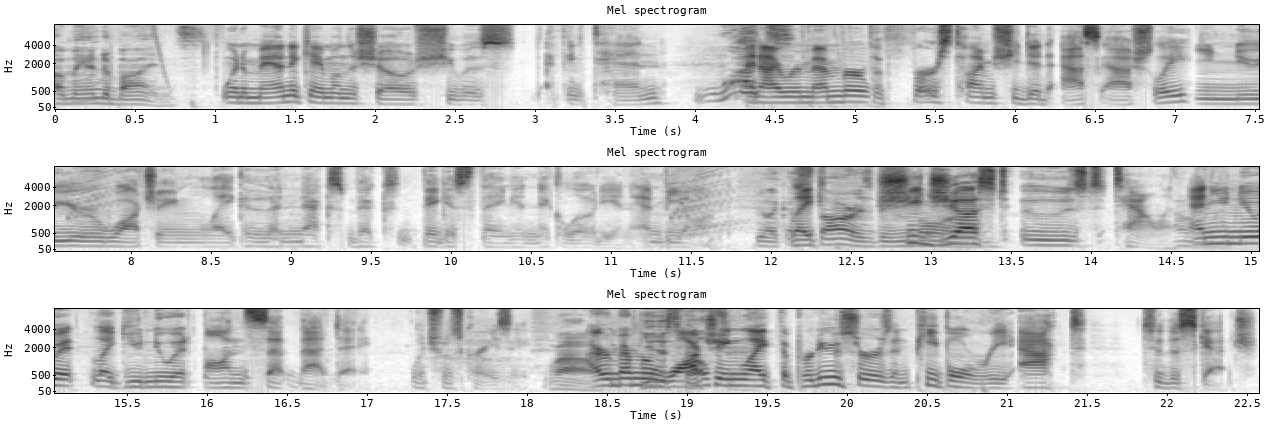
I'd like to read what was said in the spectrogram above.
Amanda Bynes. When Amanda came on the show, she was, I think, 10. What? And I remember the first time she did Ask Ashley, you knew you were watching like the next big, biggest thing in Nickelodeon and beyond. You're like, a star is being She born. just oozed talent. Oh and you knew it, like, you knew it on set that day, which was crazy. Wow. I remember You just felt watching like the producers and people react to the sketch.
